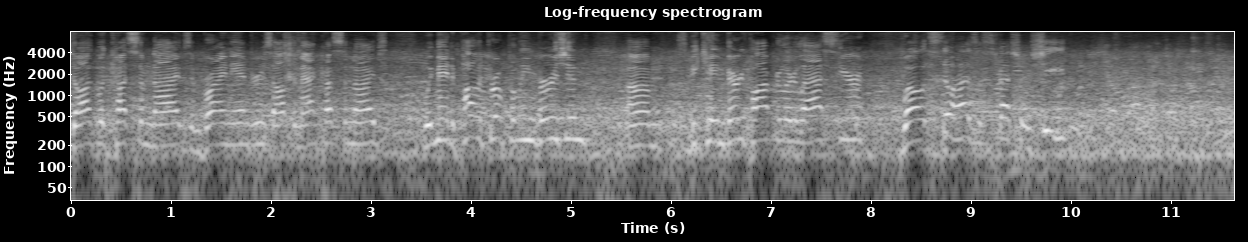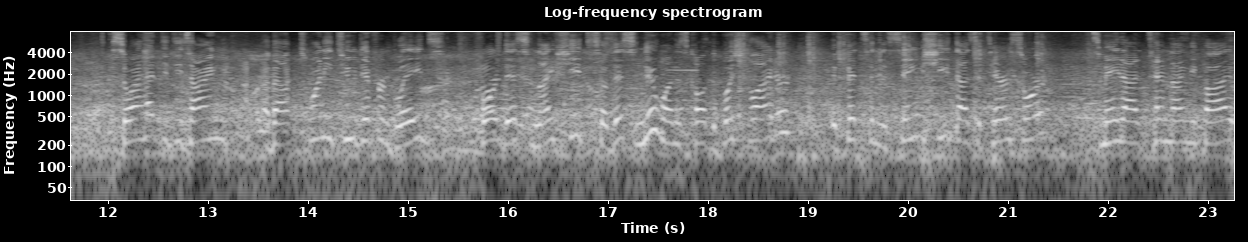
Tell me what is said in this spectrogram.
Dogwood Custom Knives and Brian Andrews off the Mat Custom Knives. We made a polypropylene version. Um, it became very popular last year. Well, it still has a special sheath, so I had to design about 22 different blades for this knife sheath. So this new one is called the Bush Glider. It fits in the same sheath as the Pterosaur. It's made out of 1095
